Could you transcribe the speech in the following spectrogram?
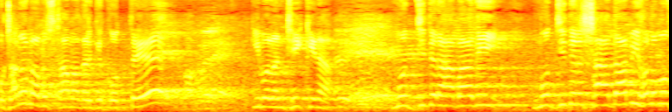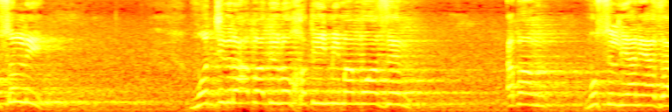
ওঠারও ব্যবস্থা আমাদেরকে করতে কি বলেন, ঠিক কিনা? মসজিদের আবাদি, মসজিদের সাদাবি হলো মুসল্লি। মসজিদের আবাদি হলো খতিম মোয়াজেন এবং মুসল্লিয়ানি আজা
